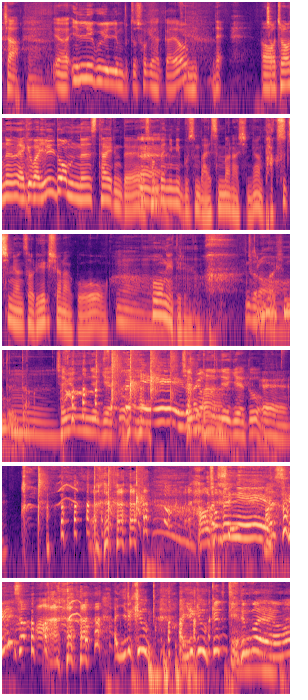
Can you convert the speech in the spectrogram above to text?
자, 1291님부터 소개할까요? 네. 어, 저 는 애교가 1도 없는 스타일인데 네. 선배님이 무슨 말씀만 하시면 박수 치면서 리액션하고 어, 호응해 드려요. 힘들어. 정말 힘들다. 음. 재미없는 얘기해도 재미없는 얘기해도 예. 아, 선배님. 아 세상 아, 아, 이렇게 웃, 아 이렇게 웃겨도 되는 거예요.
